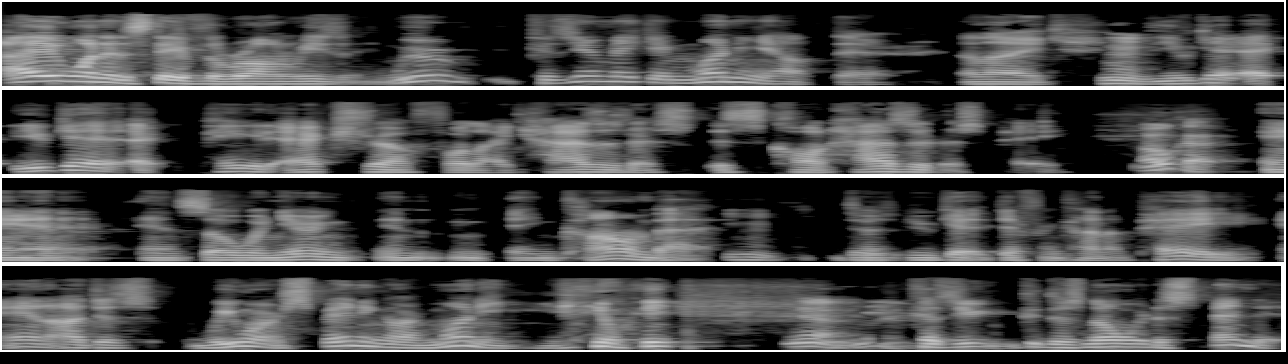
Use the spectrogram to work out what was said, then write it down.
I wanted to stay for the wrong reason. We were because you're making money out there, and like Hmm. you get you get e- paid extra for like hazardous. It's called hazardous pay, Okay. and and so when you're in in, in combat, there, you get different kind of pay. And I just we weren't spending our money we Yeah. because you there's nowhere to spend it,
